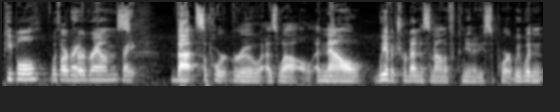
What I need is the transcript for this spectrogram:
people with our right. programs. Right. That support grew as well. And now we have a tremendous amount of community support. We wouldn't,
